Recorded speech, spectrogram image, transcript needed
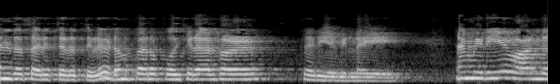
எந்த சரித்திரத்தில் இடம்பெறப் போகிறார்கள்? தெரியவில்லை. நம்மிடையே வாழ்ந்த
